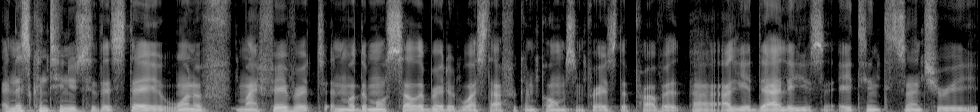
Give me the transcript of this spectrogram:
And this continues to this day. One of my favorite and the most celebrated West African poems in praise of the Prophet, uh, Al Yadali, is 18th century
